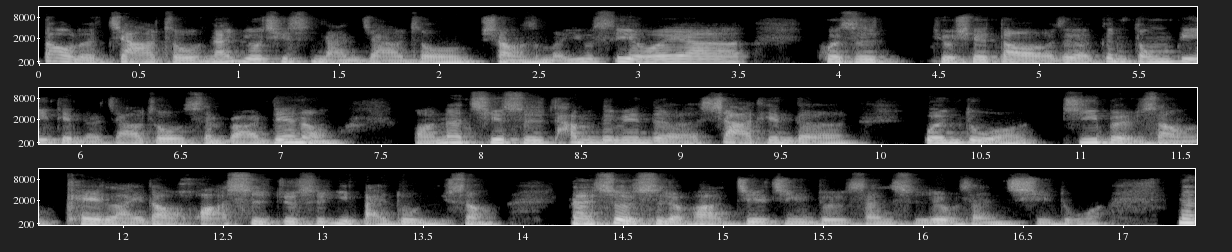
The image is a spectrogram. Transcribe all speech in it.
到了加州，那尤其是南加州，像什么 UCLA 啊，或者是有些到这个更东边一点的加州 San Bernardino 啊，那其实他们那边的夏天的温度哦，基本上可以来到华氏就是一百度以上，那摄氏的话接近都是三十六、三十七度。那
